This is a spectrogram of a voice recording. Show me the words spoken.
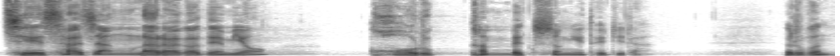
제사장 나라가 되며 거룩한 백성이 되리라. 여러분,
